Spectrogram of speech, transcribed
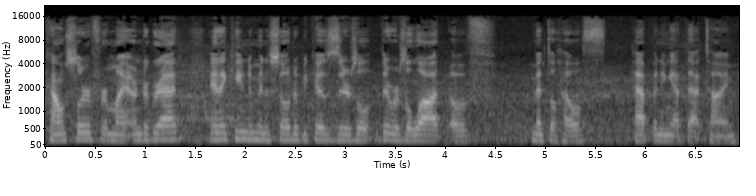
counselor for my undergrad. And I came to Minnesota because there's a, there was a lot of mental health happening at that time.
